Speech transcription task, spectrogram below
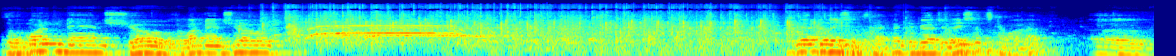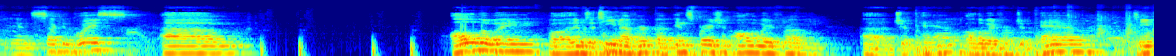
the one man show. The one man show. Congratulations, Declan. Congratulations. Come on up. Uh, in second place, um, all the way, well, there was a team effort, but inspiration all the way from uh, Japan, all the way from Japan. Team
